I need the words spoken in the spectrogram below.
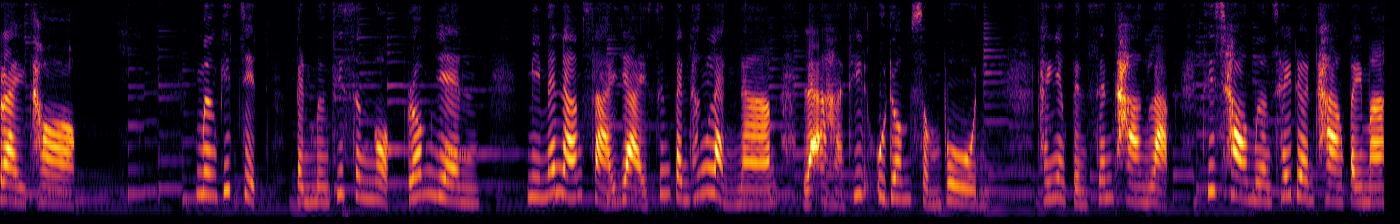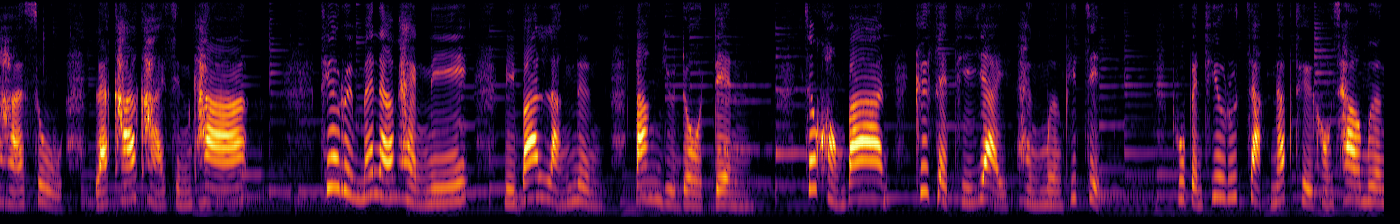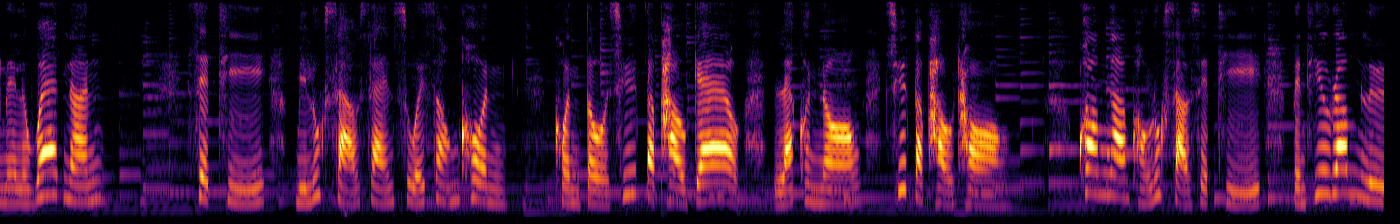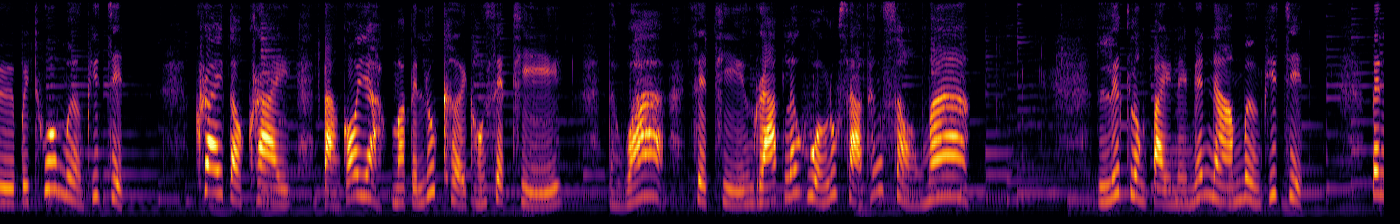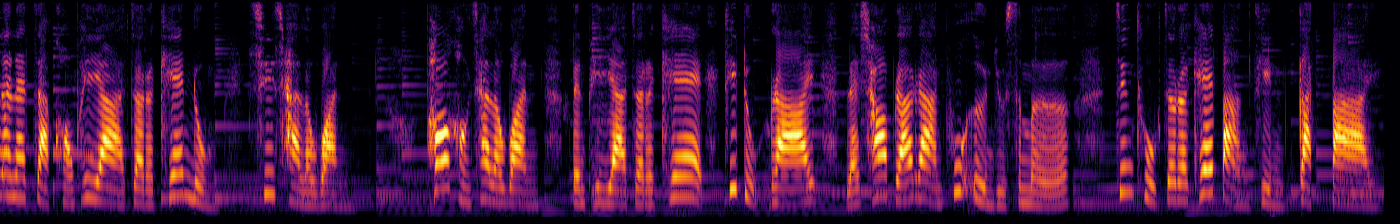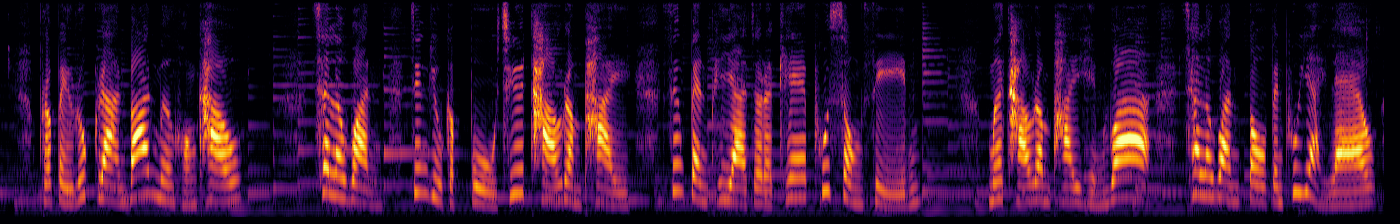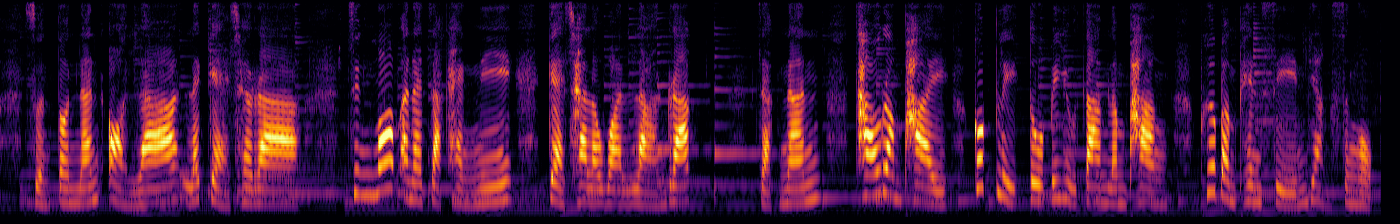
ไกรทอง เมืองพิจิตรเป็นเมืองที่สงบร่มเย็น มีแม่น้ำสายใหญ่ซึ่งเป็นทั้งแหล่งน้ำและอาหารที่อุดมสมบูรณ์ ทั้งยังเป็นเส้นทางหลักที่ชาวเมืองใช้เดินทางไปมาหาสู่ และค้าขายสินค้า ที่ริมแม่น้ำแห่งนี้มีบ้านหลังหนึ่งตั้งอยู่โดดเด่น เจ้าของบ้านคือเศรษฐีใหญ่แห่งเมืองพิจิตรผู้เป็นที่รู้จักนับถือของชาวเมืองในละแวกนั้น เศรษฐีมีลูกสาวแสนสวยสองคน คนโตชื่อตะเภาแก้ว และคนน้องชื่อตะเภาทอง ความงามของลูกสาวเศรษฐีเป็นที่ร่ำลือไปทั่วเมืองพิจิตร ใครต่อใครต่างก็อยากมาเป็นลูกเขยของเศรษฐี แต่ว่าเศรษฐีรักและห่วงลูกสาวทั้งสองมาก ลึกลงไปในแม่น้ำเมืองพิจิตร เป็นอาณาจักรของพญาจระเข้หนุ่ม ชื่อชาละวัน พ่อของชาละวันเป็นพญาจระเข้ที่ดุร้ายและชอบร้ารานผู้อื่นอยู่เสมอ จึงถูกจระเข้ต่างถิ่นกัดตาย เพราะไปรุกรานบ้านเมืองของเขาชาละวันจึงอยู่กับปู่ชื่อเท้ารำไพซึ่งเป็นพญาจระเข้ผู้ทรงศีล เมื่อเท้ารำไพเห็นว่าชาละวันโตเป็นผู้ใหญ่แล้ว ส่วนตนนั้นอ่อนล้าและแก่ชรา จึงมอบอาณาจักรแห่งนี้ แก่ชาละวันหลานรัก จากนั้นเท้ารำไพก็ปลีกตัวไปอยู่ตามลำพัง เพื่อบำเพ็ญศีลอย่างสงบ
